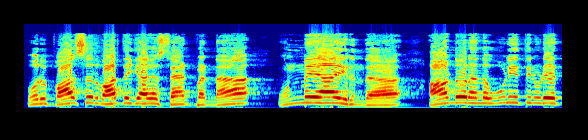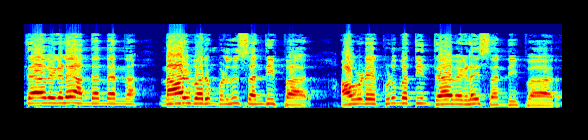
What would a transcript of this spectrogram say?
ஒரு பாஸ்டர் வார்த்தைக்காக ஸ்டாண்ட் பண்ணா உண்மையா இருந்தா ஆண்டவர் அந்த ஊழியத்தினுடைய தேவைகளை அந்தந்த நாள் வரும் பொழுது சந்திப்பார். அவருடைய குடும்பத்தின் தேவைகளை சந்திப்பார்.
